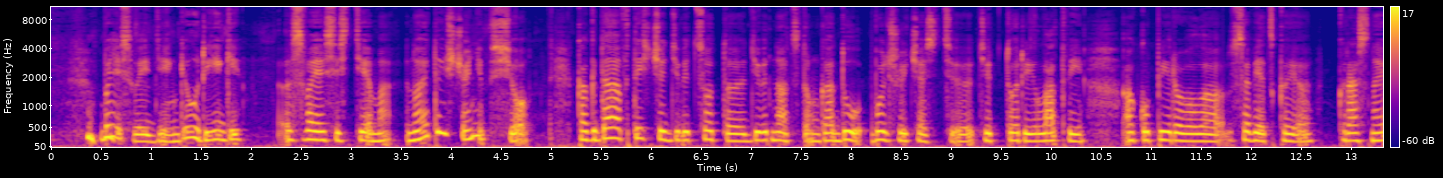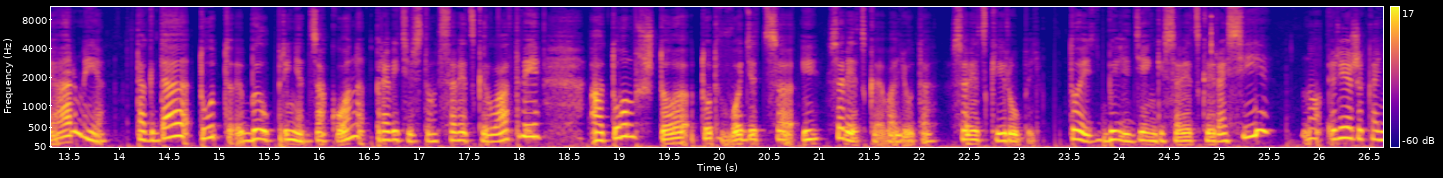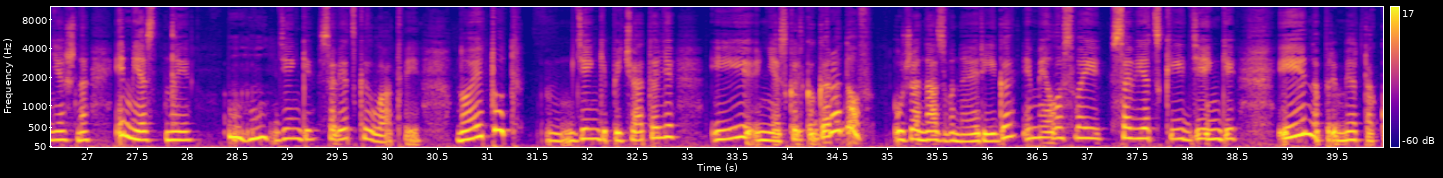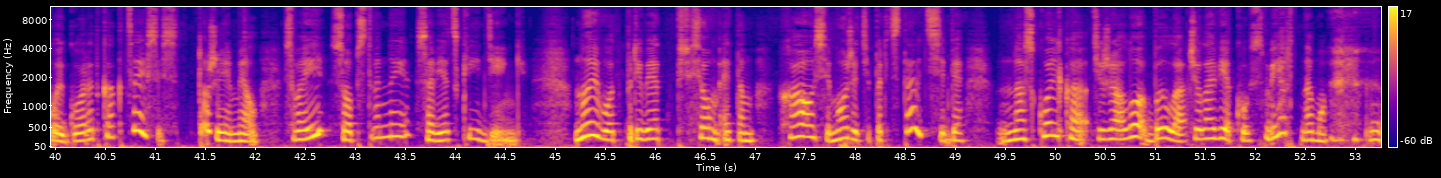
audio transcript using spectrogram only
Были свои деньги у Риги, своя система. Но это еще не все. Когда в 1919 году большую часть э, территории Латвии оккупировала советская Красная Армия, Тогда тут был принят закон правительством Советской Латвии о том, что тут вводится и советская валюта, советский рубль. То есть были деньги Советской России, но реже, конечно, и местные угу. деньги Советской Латвии. Но и тут деньги печатали и несколько городов уже названная Рига имела свои советские деньги. И, например, такой город, как Цейсис, тоже имел свои собственные советские деньги. Ну и вот при всем этом хаосе можете представить себе, насколько тяжело было человеку смертному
